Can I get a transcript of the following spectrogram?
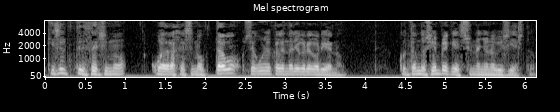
que es el tricésimo cuadragésimo octavo según el calendario gregoriano, contando siempre que es un año no bisiesto.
